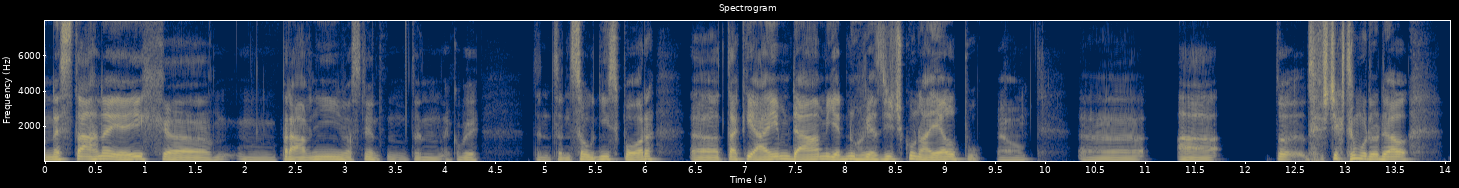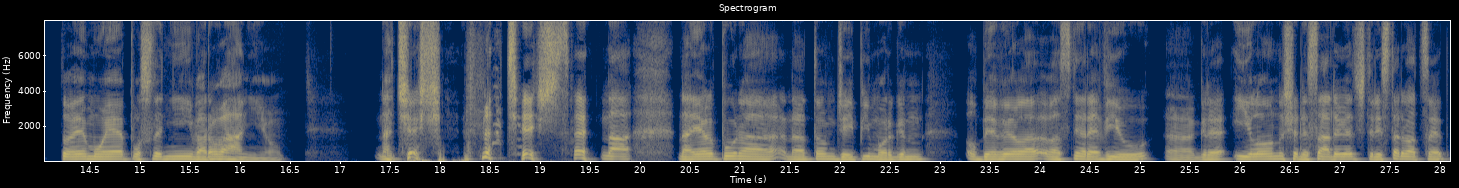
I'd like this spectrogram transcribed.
nestáhne jejich uh, právní, vlastně ten, jakoby, ten, ten soudní spor, tak já jim dám jednu hvězdičku na Yelpu. Jo? A to ještě k tomu dodal, to je moje poslední varování. Jo? Na Češ, na Češ se na, na Yelpu na, na tom JP Morgan objevil vlastně review, eh, kde Elon 69420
